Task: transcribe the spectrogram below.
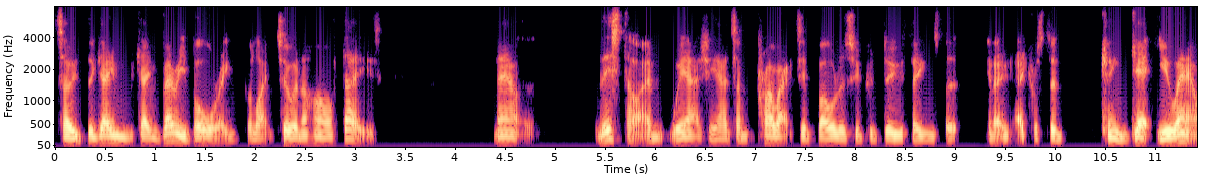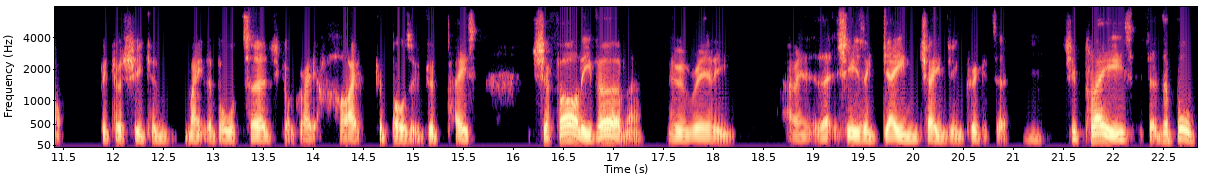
So the game became very boring for like two and a half days. Now, this time we actually had some proactive bowlers who could do things that, you know, Ecclestone can get you out because she can make the ball turn. She's got great height, good bowls at good pace. Shafali Verma, who really, I mean, she is a game changing cricketer. Mm. She plays, the ball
